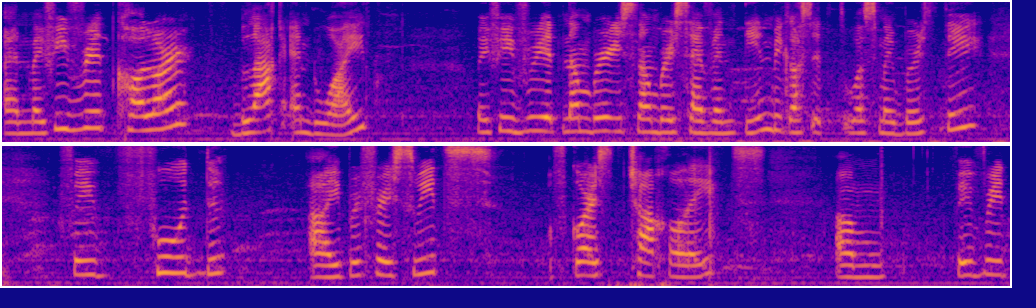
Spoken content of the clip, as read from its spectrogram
And my favorite color, black and white. My favorite number is number 17 because it was my birthday. Fav food, I prefer sweets. Of course, chocolates. Um, favorite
